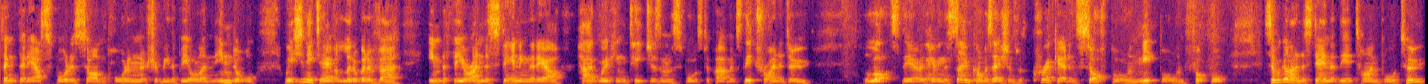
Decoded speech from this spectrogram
think that our sport is so important it should be the be all and end all. We actually need to have a little bit of uh, empathy or understanding that our hardworking teachers in the sports departments, they're trying to do lots. They're having the same conversations with cricket and softball and netball and football. So we've got to understand that they're time poor too.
